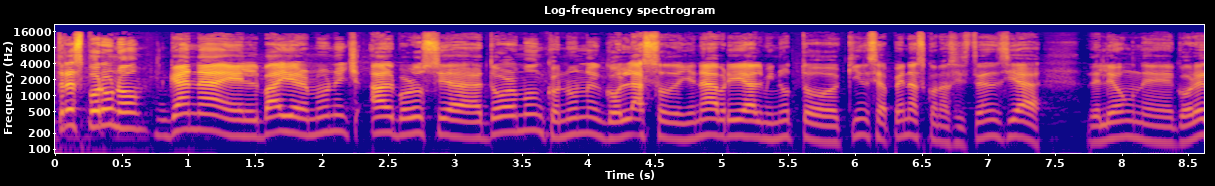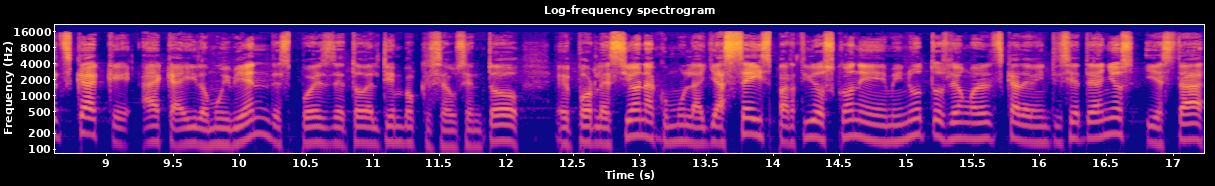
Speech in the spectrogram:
3 por 1 gana el Bayern Múnich al Borussia Dortmund con un golazo de Gnabry al minuto 15 apenas con asistencia de León eh, Goretzka que ha caído muy bien después de todo el tiempo que se ausentó eh, por lesión. Acumula ya 6 partidos con eh, minutos. León Goretzka de 27 años y está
